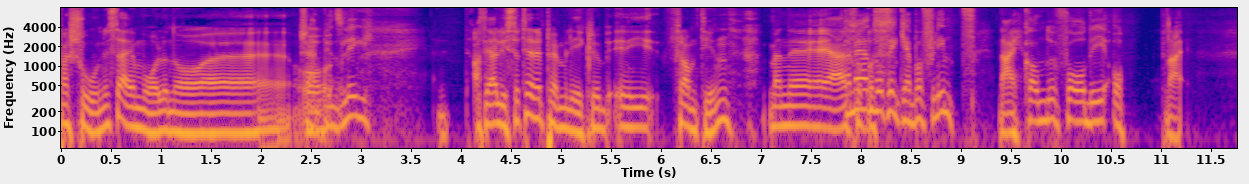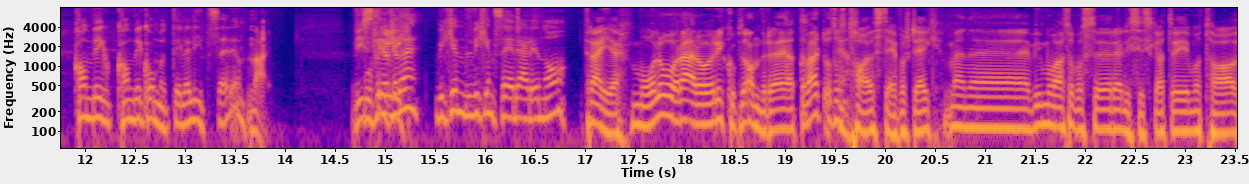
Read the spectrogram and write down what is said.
personlig så er jo målet nå eh, Champions League. Altså, jeg har lyst til å trene Premier League-klubb i framtiden, men eh, jeg er Nei, men Nå tenker jeg på Flint. Nei. Kan du få de opp? Nei. Kan de, kan de komme til Eliteserien? Nei. Hvis Hvorfor ikke det? Hvilken, hvilken serie er de nå? Tredje. Målet vårt er å rykke opp til andre etter hvert, og så ta det steg for steg. Men eh, vi må være såpass realistiske at vi må ta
